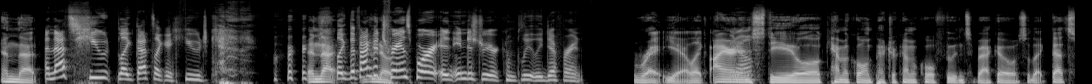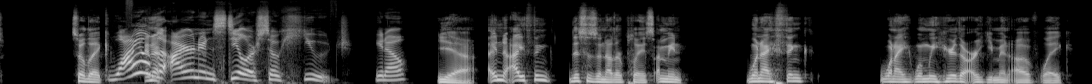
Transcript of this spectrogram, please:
And that And that's huge. Like that's like a huge category. and that like the fact that know, transport and industry are completely different. right, yeah, like iron You know? and steel, chemical and petrochemical, food and tobacco. So like that's so like Why the iron and steel are so huge, you know? Yeah. And I think this is another place. I mean, when I think when I when we hear the argument of like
